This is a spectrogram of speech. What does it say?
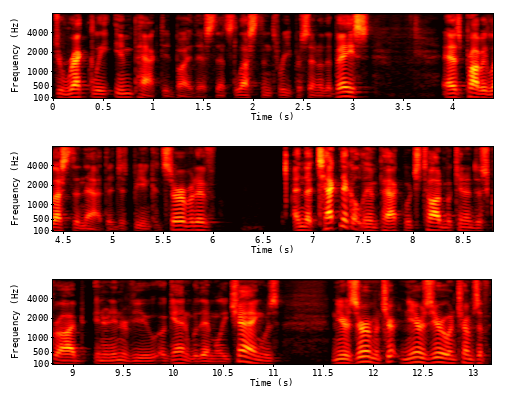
directly impacted by this. That's less than 3% of the base. And it's probably less than that. They're just being conservative. And the technical impact, which Todd McKinnon described in an interview, again, with Emily Chang, was near zero, near zero in terms of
